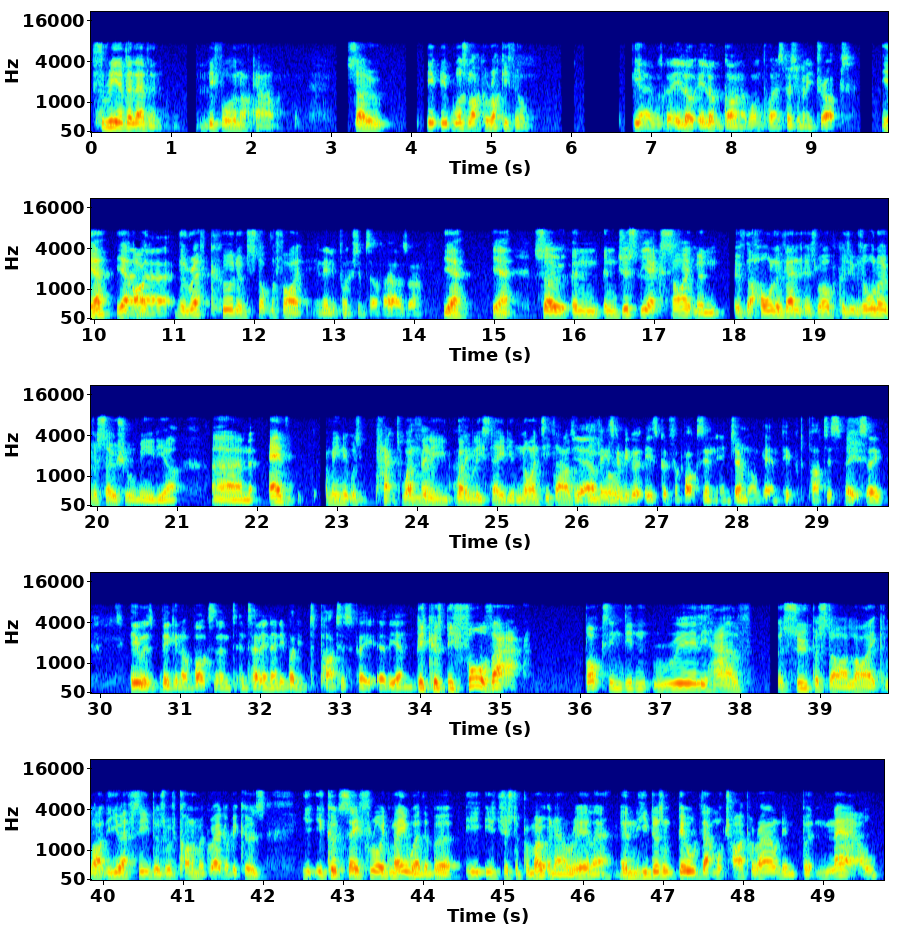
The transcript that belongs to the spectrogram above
three of eleven hmm. before the knockout. So it, it was like a Rocky film. Yeah, it was good. It looked he looked gone at one point, especially when he dropped. Yeah, yeah. And, I, uh, the ref could have stopped the fight. he nearly punched himself out as well. Yeah, yeah. So and and just the excitement of the whole event as well because it was all over social media. Um, ev- I mean, it was packed I think- Wembley think- Wembley Stadium, ninety thousand Yeah, people. I think it's gonna be good. It's good for boxing in general, getting people to participate. So he was bigging up boxing and, and telling anybody to participate at the end. because before that, boxing didn't really have a superstar like like the UFC does with Conor McGregor because. You, you could say Floyd Mayweather, but he, he's just a promoter now, really, and he doesn't build that much hype around him. But now,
